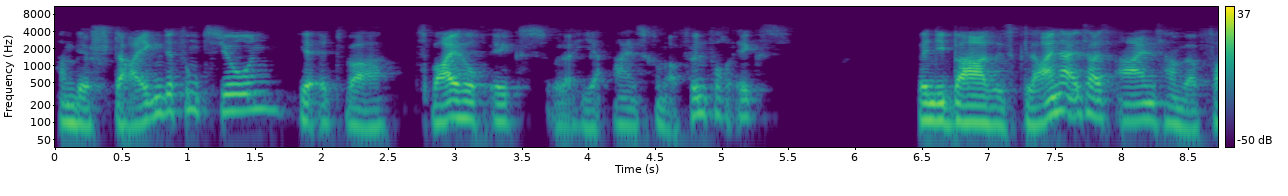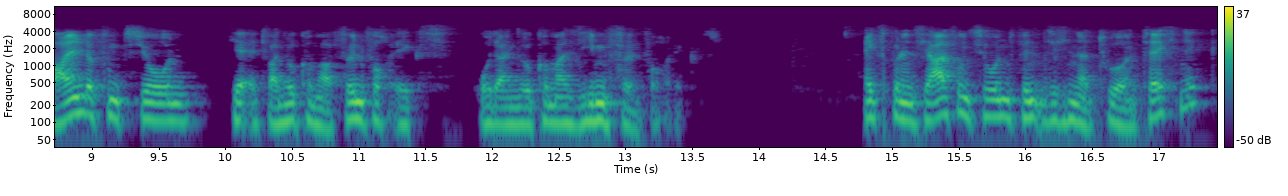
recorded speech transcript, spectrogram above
haben wir steigende Funktionen, hier etwa 2 hoch x oder hier 1,5 hoch x. Wenn die Basis kleiner ist als 1, haben wir fallende Funktionen, hier etwa 0,5 hoch x oder 0,75 hoch x. Exponentialfunktionen finden sich in Natur und Technik.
